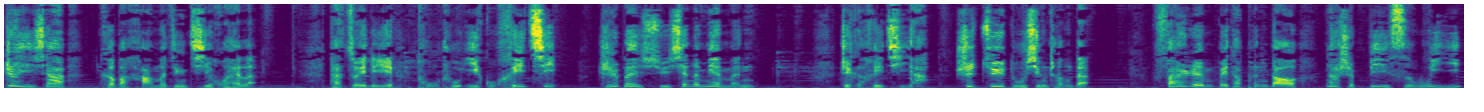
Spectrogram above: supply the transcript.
这一下可把蛤蟆精气坏了。他嘴里吐出一股黑气，直奔许仙的面门。这个黑气呀，是剧毒形成的，凡人被他喷到，那是必死无疑。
